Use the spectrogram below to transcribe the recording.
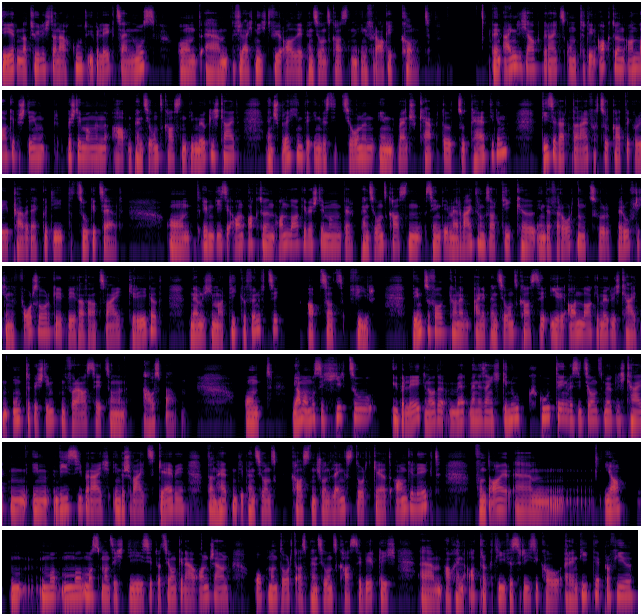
der natürlich dann auch gut überlegt sein muss und ähm, vielleicht nicht für alle Pensionskassen in Frage kommt. Denn eigentlich auch bereits unter den aktuellen Anlagebestimmungen haben Pensionskassen die Möglichkeit, entsprechende Investitionen in Venture Capital zu tätigen. Diese werden dann einfach zur Kategorie Private Equity dazugezählt. Und eben diese an aktuellen Anlagebestimmungen der Pensionskassen sind im Erweiterungsartikel in der Verordnung zur beruflichen Vorsorge BVV 2 geregelt, nämlich im Artikel 50 Absatz 4. Demzufolge kann eine Pensionskasse ihre Anlagemöglichkeiten unter bestimmten Voraussetzungen ausbauen. Und ja, man muss sich hierzu überlegen, oder? Wenn, es eigentlich genug gute Investitionsmöglichkeiten im VC-Bereich in der Schweiz gäbe, dann hätten die Pensionskassen schon längst dort Geld angelegt. Von daher, ähm, ja, muss man sich die Situation genau anschauen, ob man dort als Pensionskasse wirklich ähm, auch ein attraktives Risiko-Rendite-Profil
